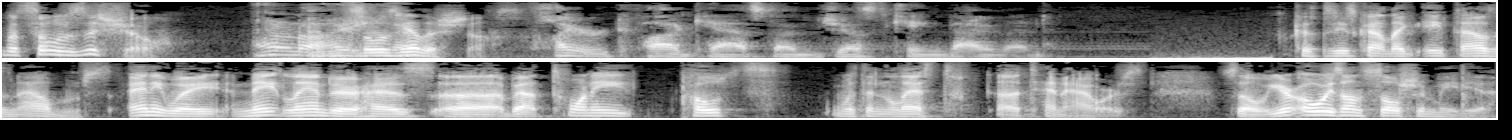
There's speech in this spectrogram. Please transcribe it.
but so is this show. I don't know. how And you so is the other shows. Entire podcast on just King Diamond. because he's got like 8,000 albums. Anyway, Nate Lander has uh, about 20 posts within the last uh, 10 hours. So you're always on social media.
